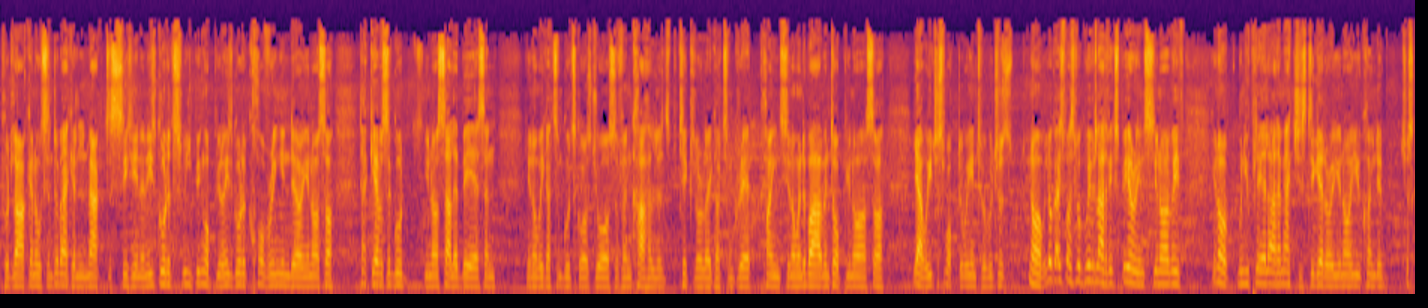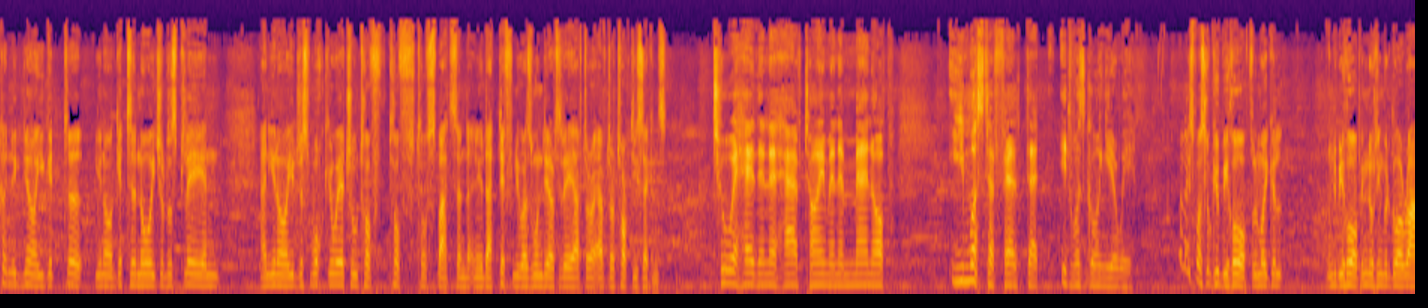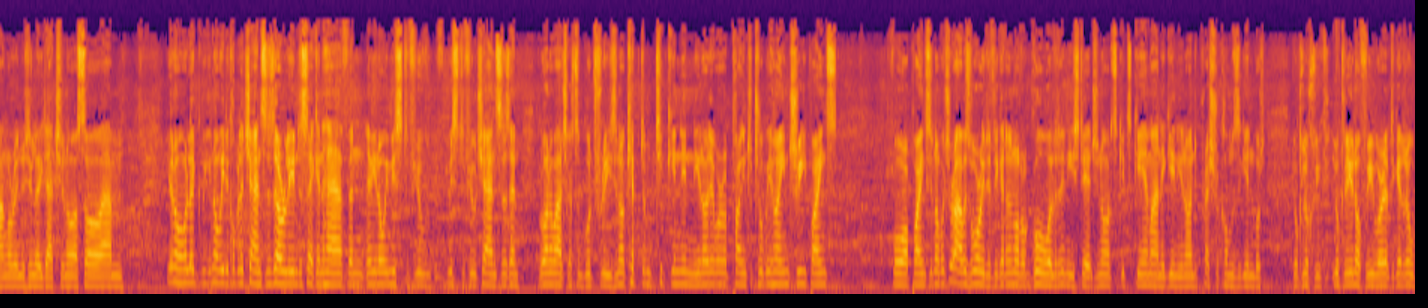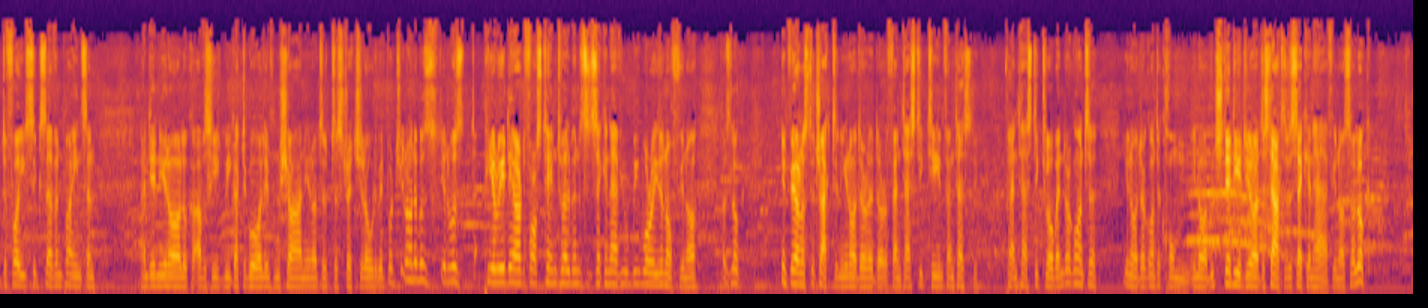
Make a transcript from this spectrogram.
put Larkin out centre back and Mark to sit in, and he's good at sweeping up. You know, he's good at covering in there. You know, so that gave us a good, you know, solid base, and you know, we got some good scores. Joseph and Cahill, in particular, like got some great points. You know, when the ball went up. You know, so yeah, we just walked away into it, which was you know, look, I suppose, look, we have a lot of experience. You know, we've, you know, when you play a lot of matches together, you know, you kind of just kind of, you know, you get to, you know, get to know each other's play and. And you know you just work your way through tough, tough, tough spots, and know, that definitely was one there today after after 30 seconds two ahead in at half time and a man up, you must have felt that it was going your way. Well, I suppose, look, you'd be hopeful, Michael, and you'd be hoping nothing would go wrong or anything like that, you know. So, um, you know, like you know, we had a couple of chances early in the second half, and you know, we missed a few, missed a few chances, and Ronan Walsh got some good frees. You know, kept them ticking in. You know, they were a point or two behind, three points, four points. You know, but you're always worried if they get another goal at any stage. You know, it's, it's game on again. You know, and the pressure comes again. But look, luckily, luckily enough, we were able to get it out to five, six, seven points, and and then you know, look, obviously we got the goal in from Sean, you know, to, to stretch it out a bit. But you know, there was it was a period there, the first 10, 12 minutes of the second half, you would be worried enough, you know. Because look, in fairness to Tracton, you know, they're a, they're a fantastic team, fantastic, fantastic club, and they're going to, you know, they're going to come, you know, which they did, you know, at the start of the second half, you know. So look,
